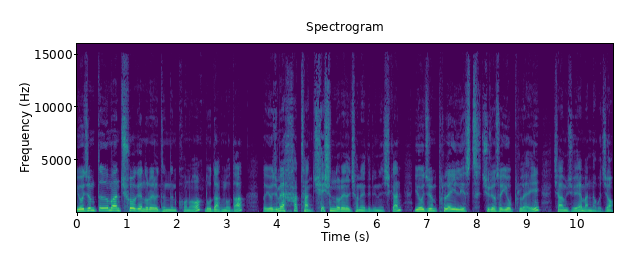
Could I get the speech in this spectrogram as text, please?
요즘 뜸한 추억의 노래를 듣는 코너 노닥노닥 또 요즘에 핫한 최신 노래를 전해드리는 시간 요즘 플레이리스트 줄여서 요플레이 잠시 후에 만나보죠.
